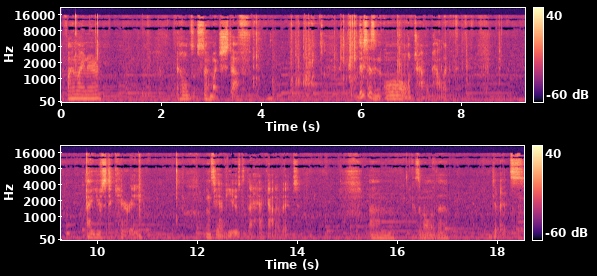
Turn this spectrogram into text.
a fine liner. It holds so much stuff. This is an old travel palette I used to carry. You can see I've used the heck out of it um, because of all of the divots.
